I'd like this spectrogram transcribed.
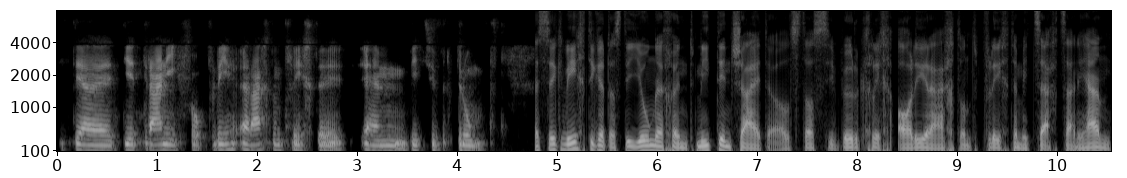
die, die Trennung von Pflicht, Recht und Pflichten ähm, ein bisschen übertrumpft. Es ist wichtiger, dass die Jungen können mitentscheiden können, als dass sie wirklich alle Rechte und Pflichten mit 16 haben.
